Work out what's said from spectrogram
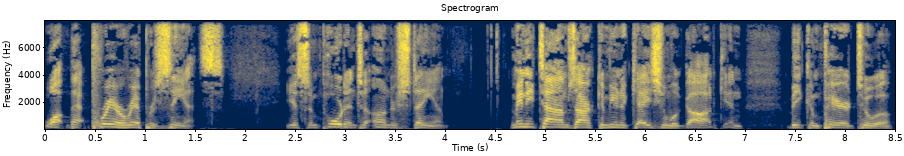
what that prayer represents, it's important to understand. Many times our communication with God can be compared to a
